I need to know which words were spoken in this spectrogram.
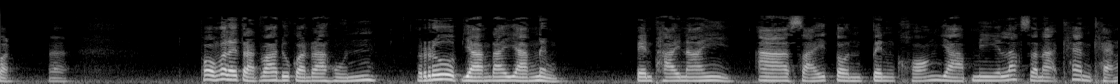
ก่อนนะพระองค์ก็เลยตรัสว่าดูก่อนราหุลรูปอย่างใดอย่างหนึ่ง เป็นภายในอาศัยตนเป็นของหยาบมีลักษณะแข็งแข็ง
